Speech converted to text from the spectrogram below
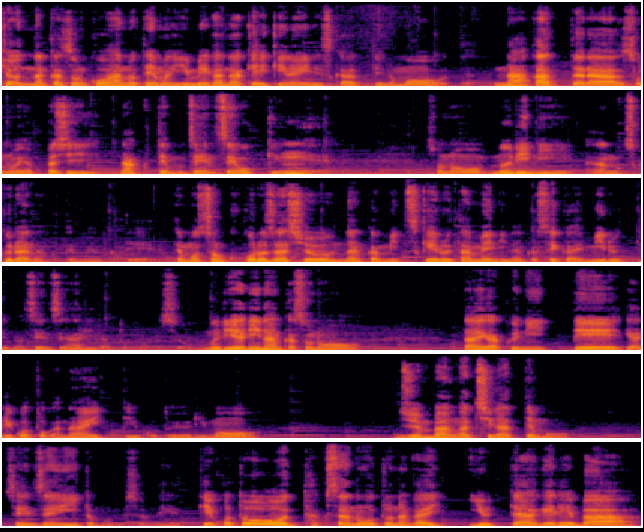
今日なんかその後半のテーマ、夢がなきゃいけないですかっていうのも、なかったら、そのやっぱし、なくても全然 OK で、その無理にあの作らなくてもよくて、でもその志をなんか見つけるためになんか世界見るっていうのは全然ありだと思うんですよ。無理やりなんかその、大学に行ってやることがないっていうことよりも、順番が違っても全然いいと思うんですよね。っていうことをたくさんの大人が言ってあげれば、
